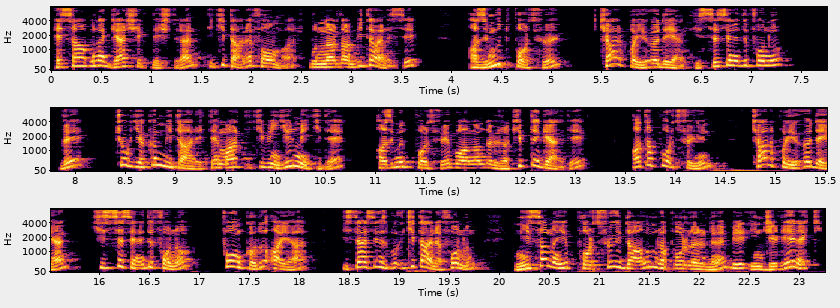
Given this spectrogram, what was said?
hesabına gerçekleştiren iki tane fon var. Bunlardan bir tanesi Azimut Portföy kar payı ödeyen hisse senedi fonu ve çok yakın bir tarihte Mart 2022'de Azimut Portföy'e bu anlamda bir rakip de geldi. Ata Portföy'ün kar payı ödeyen hisse senedi fonu fon kodu AYA. İsterseniz bu iki tane fonun Nisan ayı portföy dağılım raporlarını bir inceleyerek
